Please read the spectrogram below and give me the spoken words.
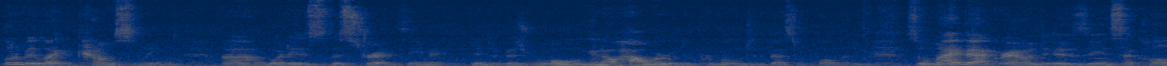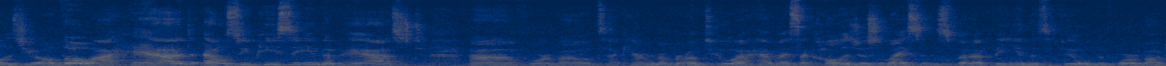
a little bit like counseling. Uh, what is the strength in an individual, you know, how we're going to promote the best of quality. So my background is in psychology, although I had LCPC in the past, uh, for about, I can't remember, until I had my psychologist license, but I've been in this field for about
